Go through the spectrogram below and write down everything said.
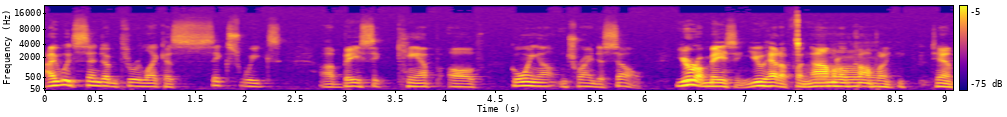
I would send them through like a six weeks uh, basic camp of going out and trying to sell. You're amazing. You had a phenomenal company, Tim,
